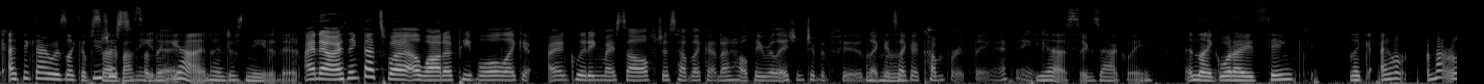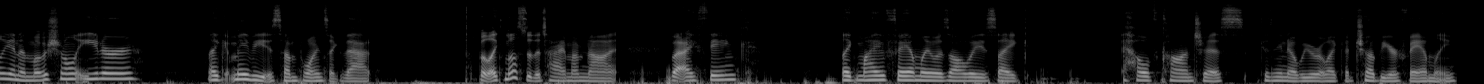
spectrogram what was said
th- I think I was like upset about something. it. Yeah, and I just needed it. I know. I think that's what a lot of people, like I- including myself, just have like an unhealthy relationship with food. Like it's Mhm. like a comfort thing. I think. Yes, exactly. And like what I think like I don't I'm not really an emotional eater. Like maybe at some points like that. But like most of the time I'm not. But I think like my family was always like health conscious cuz you know we were like a chubbier family.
